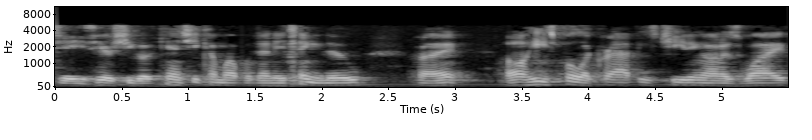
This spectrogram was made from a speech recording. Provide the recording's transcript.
geez, here she goes. Can't she come up with anything new? Right? Oh, he's full of crap. He's cheating on his wife.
